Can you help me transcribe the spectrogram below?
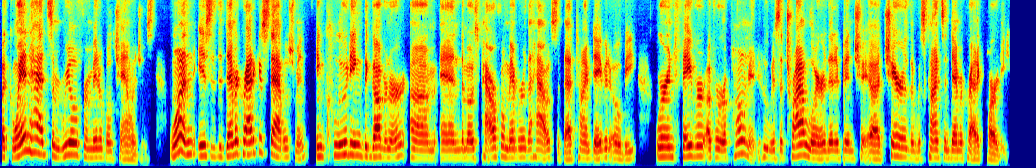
But Gwen had some real formidable challenges. One is that the Democratic establishment, including the governor um, and the most powerful member of the House at that time, David Obey, were in favor of her opponent, who was a trial lawyer that had been cha- uh, chair of the Wisconsin Democratic Party,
